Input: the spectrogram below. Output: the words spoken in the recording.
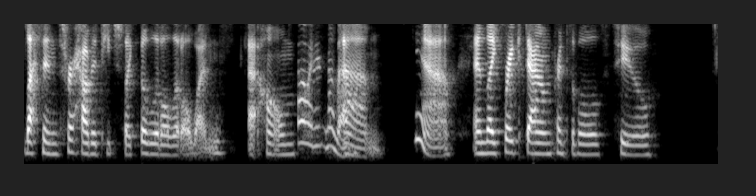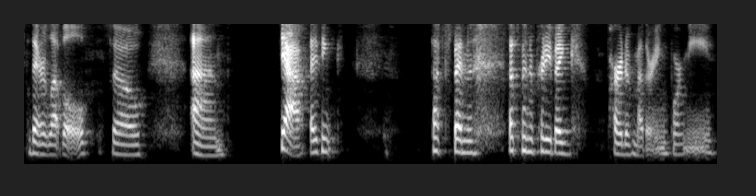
lessons for how to teach like the little little ones at home. Oh, I didn't know that. Um, yeah, and like break down principles to their level. So, um, yeah, I think that's been that's been a pretty big part of mothering for me.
